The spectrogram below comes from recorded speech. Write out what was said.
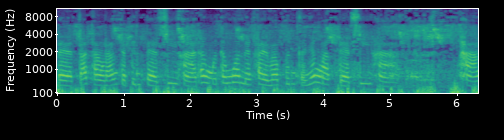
แปดตัดทางหลังจะเป็นแปดสี่หาทั้งหมดทั้งมวลแม่ไข่ว่าเพิ่นก็ยังมาแปดสี่หาหาง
